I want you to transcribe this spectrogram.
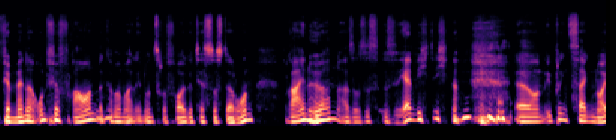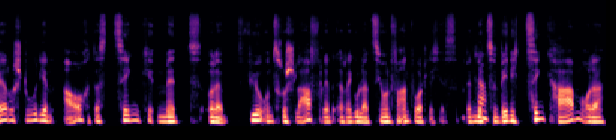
für Männer und für Frauen, mhm. da kann man mal in unsere Folge Testosteron reinhören. Also es ist sehr wichtig. Mhm. Äh, und übrigens zeigen neuere Studien auch, dass Zink mit oder für unsere Schlafregulation verantwortlich ist. Wenn Krass. wir zu wenig Zink haben oder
